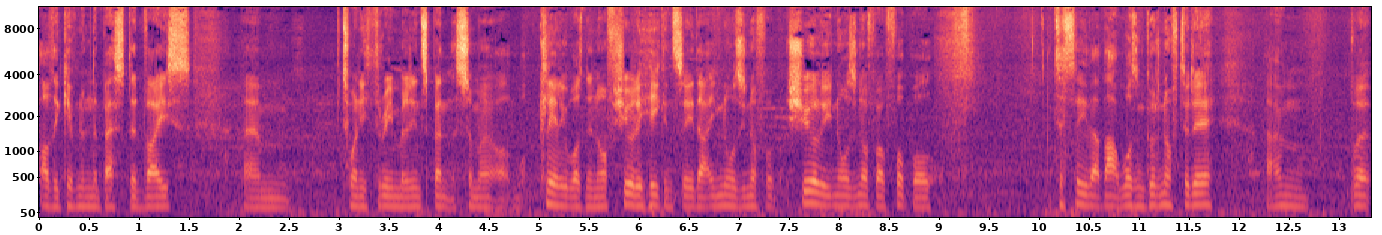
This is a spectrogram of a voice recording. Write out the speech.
are they giving him the best advice? Um, 23 million spent this summer uh, clearly wasn't enough. Surely he can see that. He knows enough. Surely he knows enough about football to see that that wasn't good enough today. Um, but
